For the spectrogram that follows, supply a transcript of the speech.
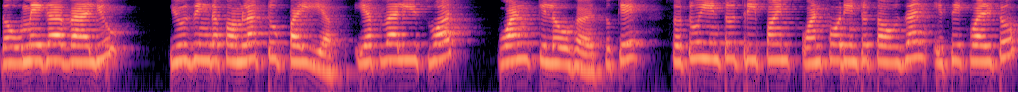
the omega value using the formula 2 pi f. f value is what? 1 kilohertz. Okay. So 2 into 3.14 into 1000 is equal to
